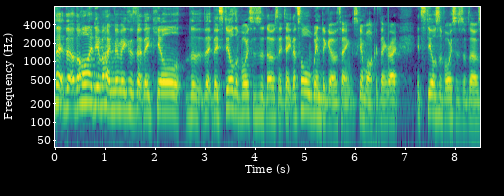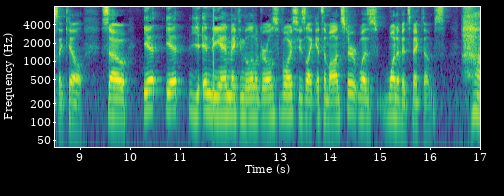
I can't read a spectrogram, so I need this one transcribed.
the, the, whole idea behind mimics is that they kill the, the they steal the voices of those they take. That's the whole Wendigo thing, Skinwalker thing, right? It steals the voices of those they kill. So it it in the end making the little girl's voice who's like it's a monster was one of its victims. oh,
